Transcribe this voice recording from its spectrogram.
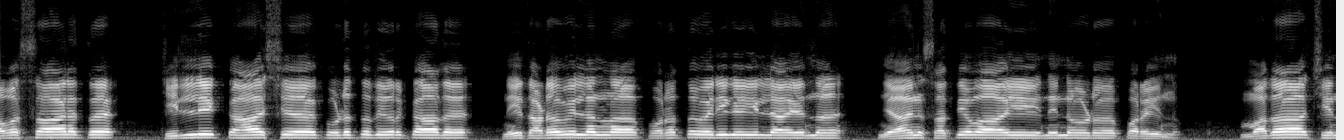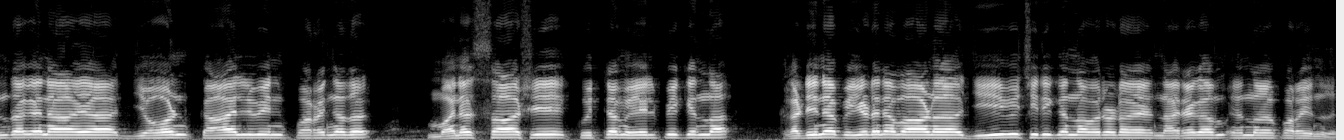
അവസാനത്തെ ചില്ലിക്കാശ് കൊടുത്തു തീർക്കാതെ നീ തടവിൽ നിന്ന് പുറത്തു വരികയില്ല എന്ന് ഞാൻ സത്യമായി നിന്നോട് പറയുന്നു. മതചിന്തകനായ ജോൺ കാൽവിൻ പറഞ്ഞത് മനസ്സാക്ഷി കുറ്റമേൽപ്പിക്കുന്ന കഠിന പീഡനമാണ് ജീവിച്ചിരിക്കുന്നവരുടെ നരകം എന്ന് പറയുന്നത്.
